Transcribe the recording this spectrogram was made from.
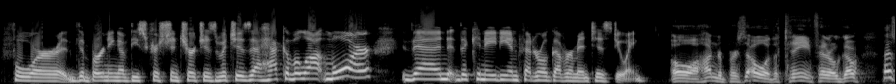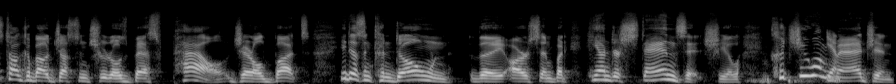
for the burning of these Christian churches, which is a heck of a lot more than the Canadian federal government is doing. Oh, 100%. Oh, the Canadian federal government. Let's talk about Justin Trudeau's best pal, Gerald Butts. He doesn't condone the arson, but he understands it, Sheila. Could you imagine yep.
